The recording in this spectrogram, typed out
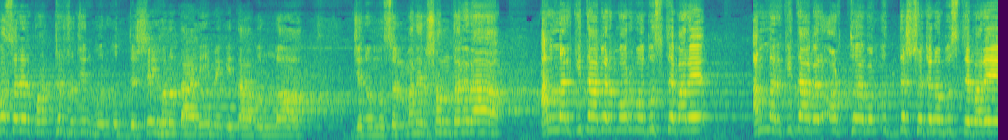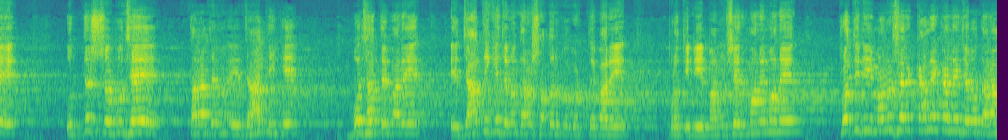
বছরের পাঠ্যসূচির মূল উদ্দেশ্যই হলো তালিমে কিতাবুল্লাহ। যেন মুসলমানের সন্তানেরা আল্লাহর কিতাবের মর্ম বুঝতে পারে, আল্লাহর কিতাবের অর্থ এবং উদ্দেশ্য যেন বুঝতে পারে। উদ্দেশ্য বুঝে তারা যেন এই জাতিকে বোঝাতে পারে এই জাতিকে যেন তারা সতর্ক করতে পারে। প্রতিটি মানুষের মনে মনে, প্রতিটি মানুষের কানে কানে যেন তারা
